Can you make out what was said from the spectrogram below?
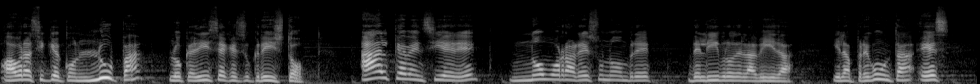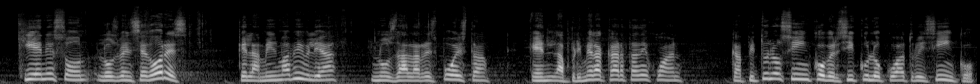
ahora sí que con lupa, lo que dice Jesucristo. Al que venciere, no borraré su nombre del libro de la vida. Y la pregunta es, ¿quiénes son los vencedores? Que la misma Biblia nos da la respuesta en la primera carta de Juan, capítulo 5, versículo 4 y 5,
